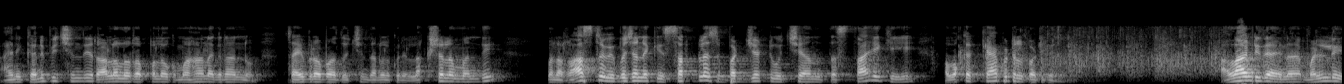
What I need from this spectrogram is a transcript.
ఆయనకి కనిపించింది రాళ్ళలో రప్పలో ఒక మహానగరాన్ని సైబరాబాద్ వచ్చింది దానిలో కొన్ని లక్షల మంది మన రాష్ట్ర విభజనకి సర్ప్లస్ బడ్జెట్ వచ్చేంత స్థాయికి ఒక క్యాపిటల్ పట్టుకెళ్ళింది అలాంటిది ఆయన మళ్ళీ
